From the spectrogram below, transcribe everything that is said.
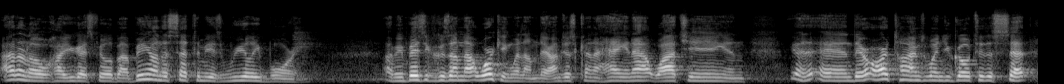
I don't know how you guys feel about it. being on the set to me is really boring. I mean, basically because I'm not working when I'm there. I'm just kind of hanging out, watching, and, and, there are times when you go to the set,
